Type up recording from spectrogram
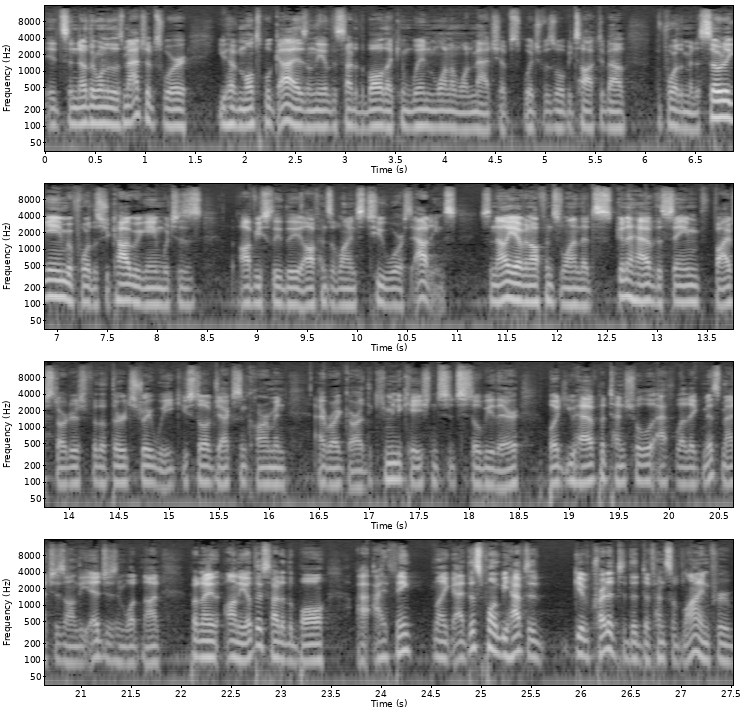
it's another one of those matchups where you have multiple guys on the other side of the ball that can win one on one matchups, which was what we talked about before the Minnesota game, before the Chicago game, which is obviously the offensive line's two worst outings. So now you have an offensive line that's going to have the same five starters for the third straight week. You still have Jackson Carman at right guard. The communication should still be there, but you have potential athletic mismatches on the edges and whatnot. But on the other side of the ball, I think like at this point we have to give credit to the defensive line for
